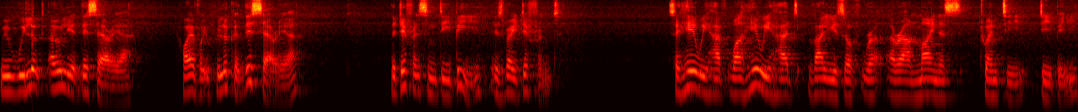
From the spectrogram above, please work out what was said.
we, we looked only at this area. However, if we look at this area, the difference in dB is very different. So here we have, well here we had values of around minus 20 dB,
